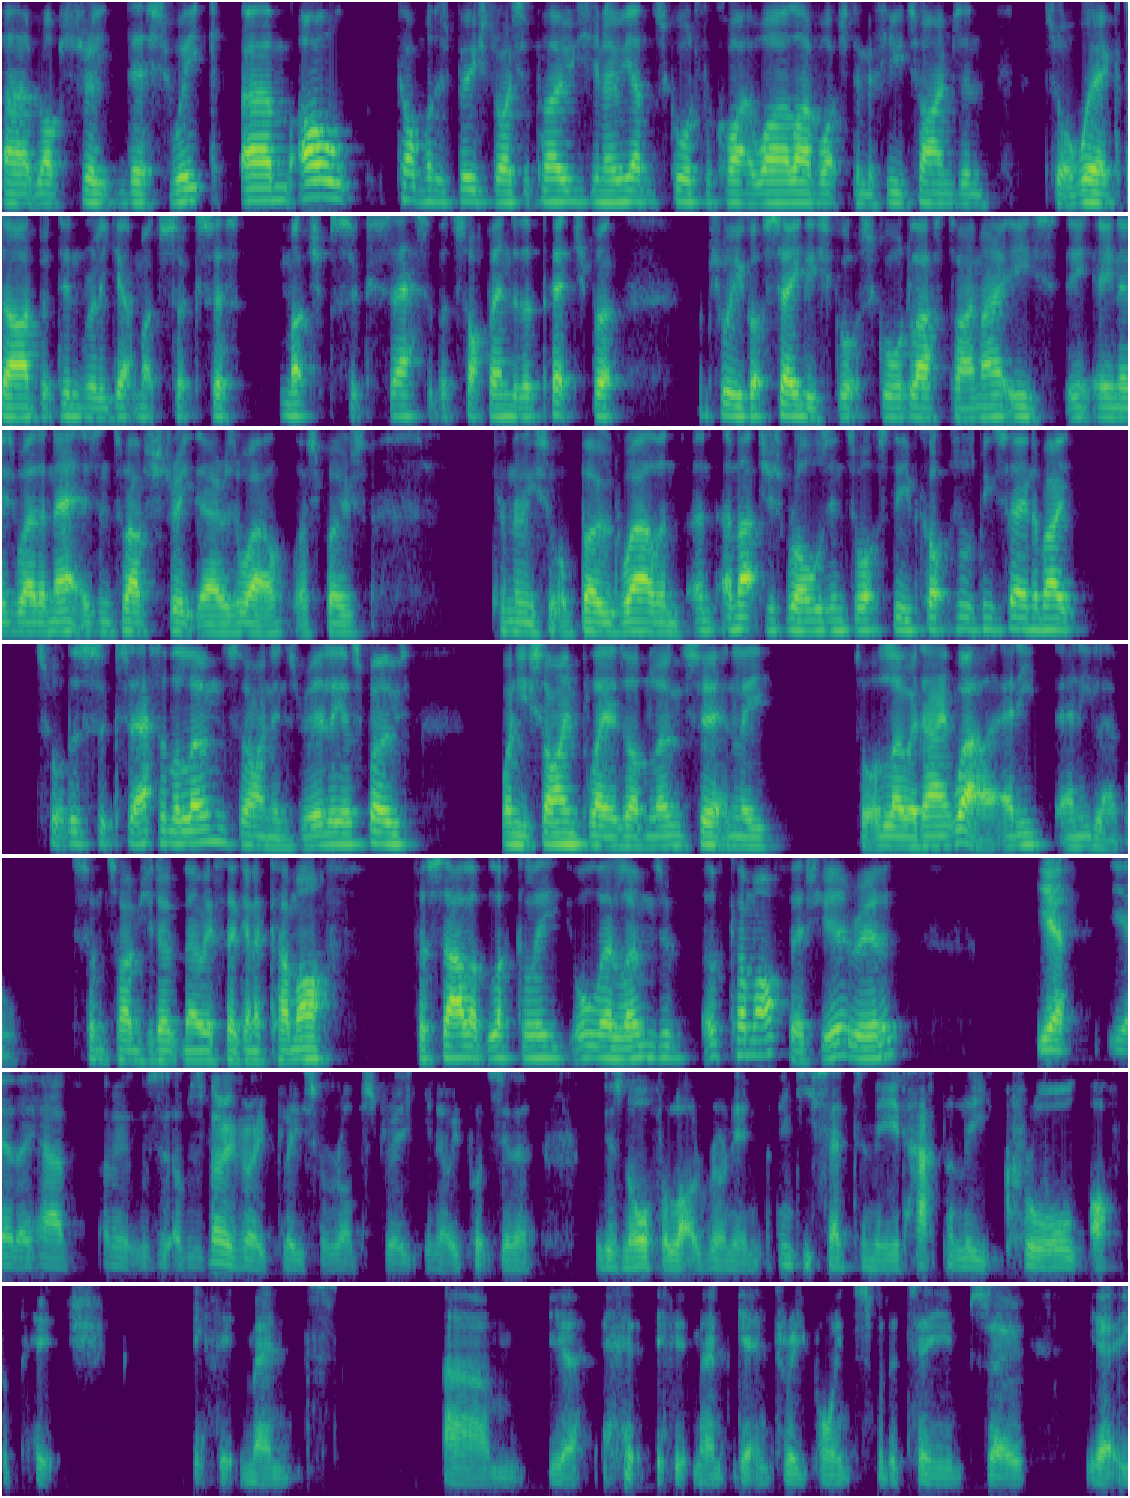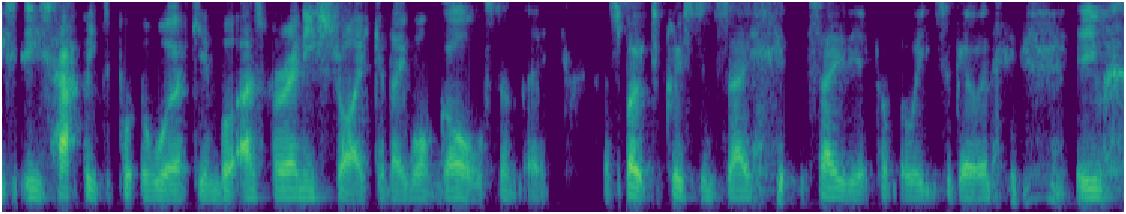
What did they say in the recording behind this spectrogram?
uh, Rob Street this week. Um, I'll confidence booster, I suppose. You know, he hadn't scored for quite a while. I've watched him a few times and sort of worked hard, but didn't really get much success much success at the top end of the pitch. But I'm sure you got Saydee scored, scored last time out. He's he, he, knows where the net is, and to have Street there as well, I suppose, can only sort of bode well. And and, and that just rolls into what Steve Cotterill's been saying about sort of the success of the loan signings. Really, I suppose when you sign players on loan, certainly sort of lower down, well, at any any level, sometimes you don't know if they're going to come off. For Salop, luckily, all their loans have, have come off this year, really. Yeah, yeah, they have. I mean, it was I was very very pleased for Rob Street. You know, he puts in a he does an awful lot of running. I think he said to me he'd happily crawl off the pitch if it meant um, yeah, if it meant getting three points for the team. So yeah, he's, he's happy to put the work in. But as for any striker, they want goals, don't they? I spoke to Christian Saydee a couple of weeks ago, and he, was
